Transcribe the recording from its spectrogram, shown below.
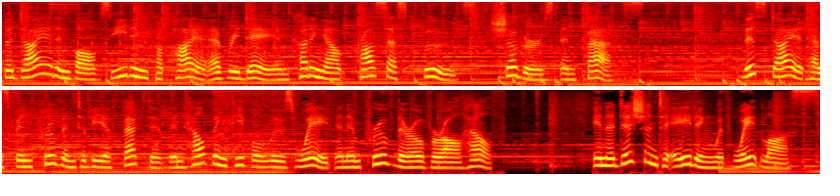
The diet involves eating papaya every day and cutting out processed foods, sugars, and fats. This diet has been proven to be effective in helping people lose weight and improve their overall health. In addition to aiding with weight loss,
